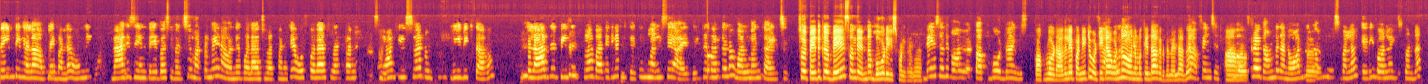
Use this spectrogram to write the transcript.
பெயிண்டிங் எல்லாம் அப்ளை பண்ணல. ஒன்லி மேகசின் பேப்பர்ஸ் வச்சு மட்டுமே நான் வந்து கொலாஜ் ஒர்க் பண்ணிருக்கேன் ஒரு கொலாஜ் ஒர்க் பண்ண ஸ்மால் பீஸ்ல த்ரீ வீக்ஸ் ஆகும். இந்த லார்ஜர் பீசஸ்லாம் பாத்தீங்கன்னா டூ மந்த்ஸே ஆயிடுது. இந்த ஒர்க் எல்லாம் ஒன் மந்த் ஆயிடுச்சு. சோ இப்ப இதுக்கு பேஸ் வந்து எந்த போர்டு யூஸ் பண்றீங்க? பேஸ் வந்து பப் போர்ட் தான் யூஸ் பஃப் போர்டு அதுலயே பண்ணிட்டு ஒட்டிட்டா ஒண்ணும் நமக்கு இதாகிறது இல்ல அது? ஒட்டுற கம்பு தான். நார்மல் கம்பு யூஸ் பண்ணலாம். ஹெவி பால்லாம் யூஸ் பண்ணலாம். இப்ப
